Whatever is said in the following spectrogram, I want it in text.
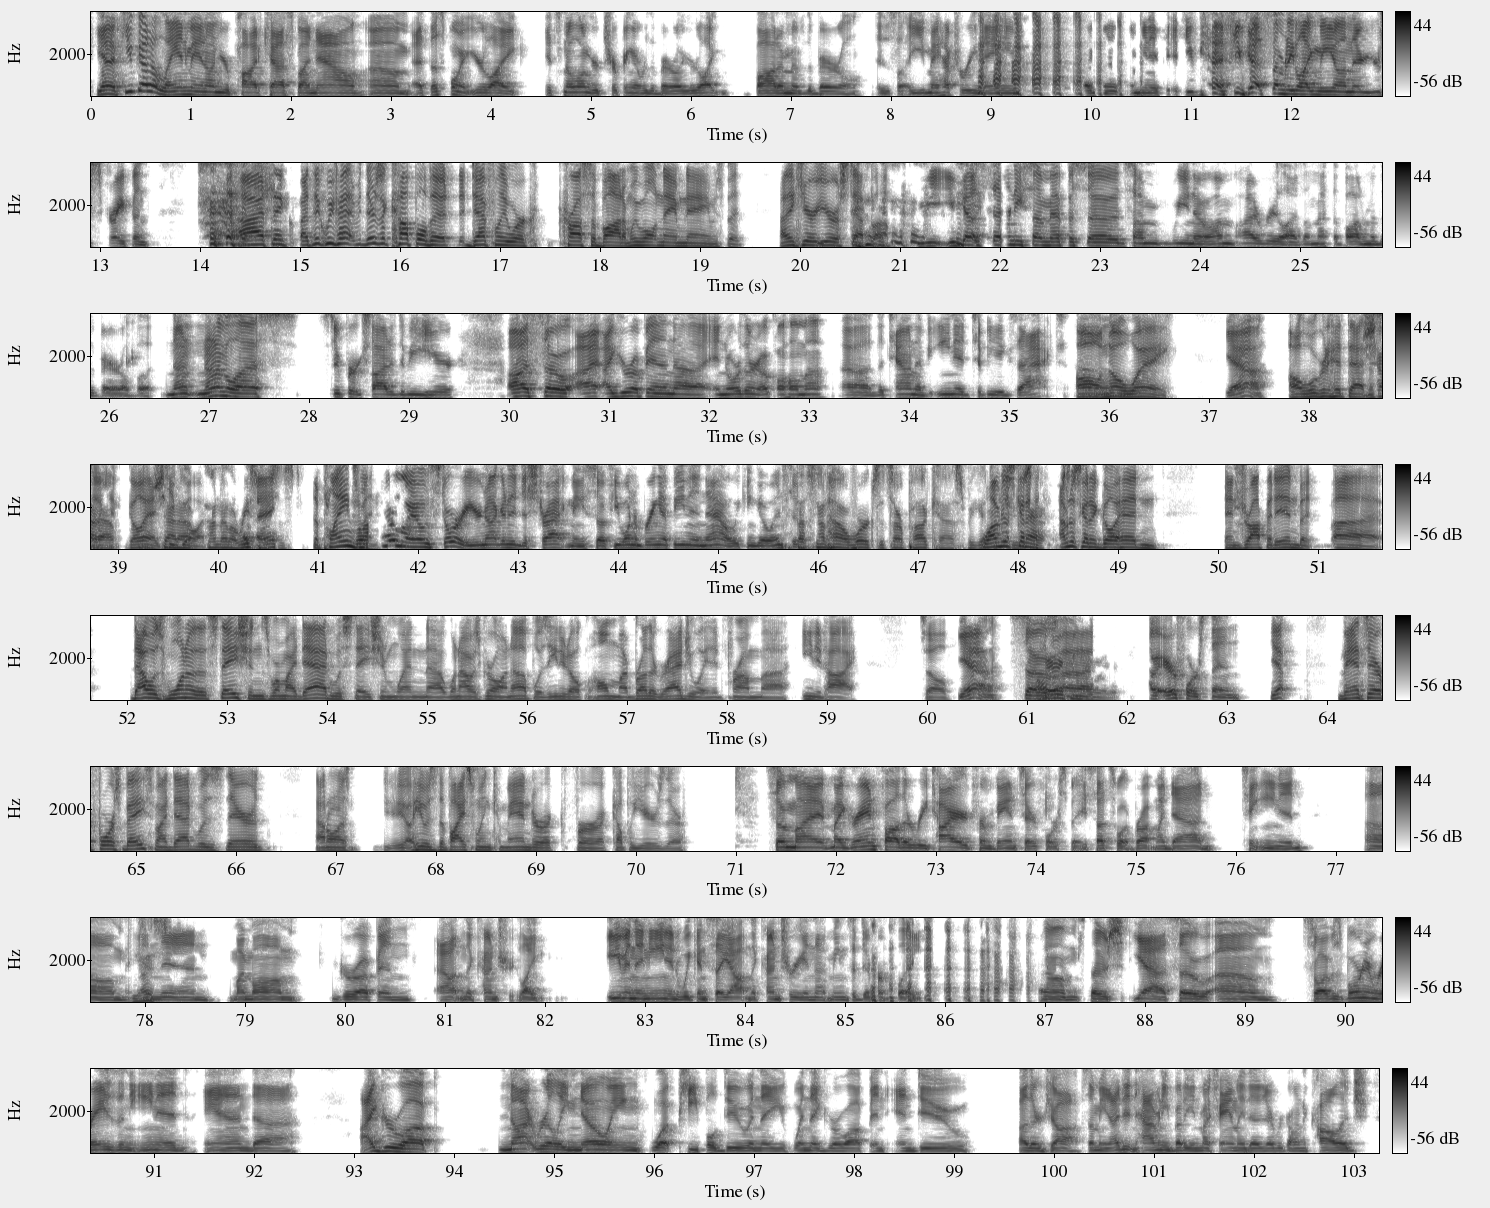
yeah, if you've got a landman on your podcast by now, um, at this point you're like it's no longer tripping over the barrel. You're like bottom of the barrel. Is uh, you may have to rename. I mean, if if you've got, if you've got somebody like me on there, you're scraping. I think I think we've had there's a couple that definitely were across the bottom. We won't name names, but I think you're you're a step up. you, have got seventy some episodes. I'm you know I'm I realize I'm at the bottom of the barrel, but none, nonetheless, super excited to be here. Uh, so I, I, grew up in uh, in northern Oklahoma, uh, the town of Enid to be exact. Oh um, no way! Yeah. Oh, we're gonna hit that in Shout a second. Out. Go ahead. Shout keep out I'm going. To resources. Okay. The planes. Well, I know my own story. You're not going to distract me. So if you want to bring up Enid now, we can go into. That's it. not how it works. It's our podcast. We get. Well, I'm just gonna. Seconds. I'm just gonna go ahead and and drop it in, but uh, that was one of the stations where my dad was stationed when uh, when I was growing up was Enid, Oklahoma. My brother graduated from uh, Enid High, so yeah. So uh, Air Force then. Yep, Vance Air Force Base. My dad was there. I don't want to. You know, he was the vice wing commander for a couple years there. So my my grandfather retired from Vance Air Force Base. That's what brought my dad to Enid. Um, nice. And then my mom grew up in out in the country, like even in Enid, we can say out in the country, and that means a different place. um, so yeah, so um, so I was born and raised in Enid, and uh, I grew up not really knowing what people do when they when they grow up and and do other jobs. I mean, I didn't have anybody in my family that had ever gone to college.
